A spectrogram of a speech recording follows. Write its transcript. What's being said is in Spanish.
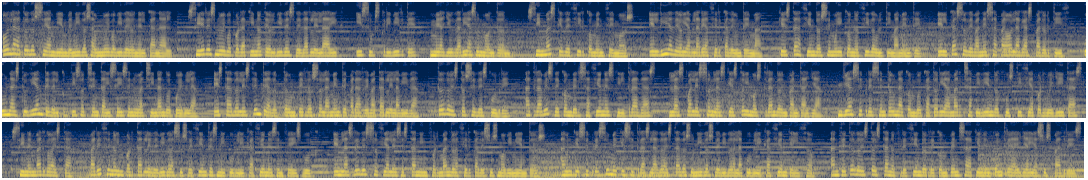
Hola a todos sean bienvenidos a un nuevo video en el canal, si eres nuevo por aquí no te olvides de darle like, y suscribirte, me ayudarías un montón. Sin más que decir comencemos, el día de hoy hablaré acerca de un tema, que está haciéndose muy conocido últimamente, el caso de Vanessa Paola Gaspar Ortiz, una estudiante del CUPTIS 86 en Huachinango, Puebla. Esta adolescente adoptó un perro solamente para arrebatarle la vida. Todo esto se descubre, a través de conversaciones filtradas, las cuales son las que estoy mostrando en pantalla. Ya se presentó una convocatoria a marcha pidiendo justicia por huellitas, sin embargo a esta, parece no importarle debido a sus recientes ni publicaciones en Facebook. En las redes sociales están informando acerca de sus movimientos, aunque se presume que se trasladó a Estados Unidos debido a la publicación que hizo. Ante todo esto están ofreciendo recompensa a quien encuentre a ella y a sus padres.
